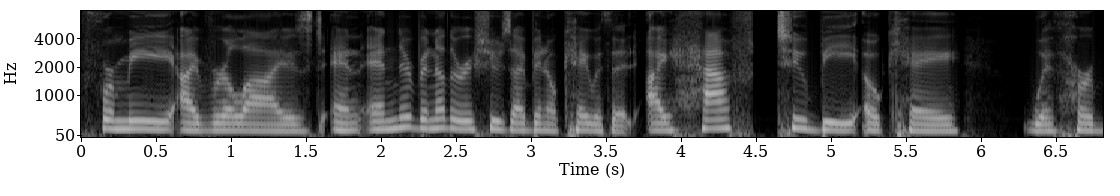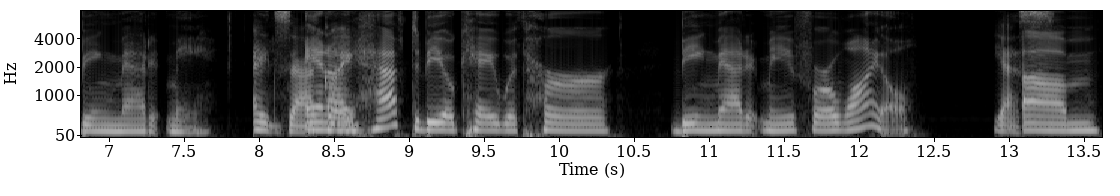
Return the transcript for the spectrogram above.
for me, I've realized, and and there've been other issues. I've been okay with it. I have to be okay with her being mad at me, Exactly. and I have to be okay with her being mad at me for a while. yes. Um,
